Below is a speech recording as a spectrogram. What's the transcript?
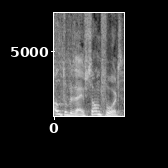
Autobedrijf Zandvoort,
